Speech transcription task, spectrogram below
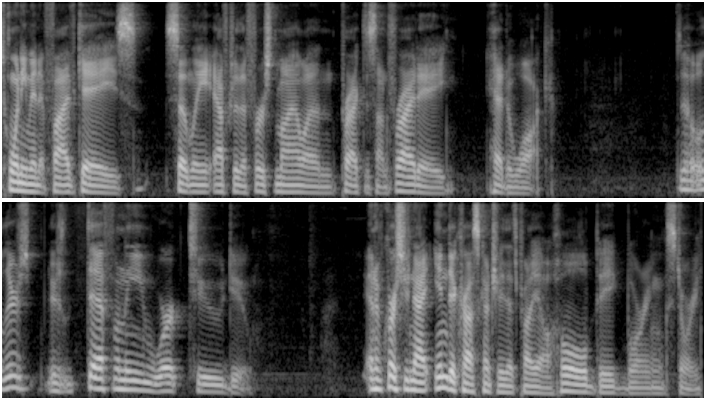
20 minute 5Ks suddenly after the first mile on practice on Friday had to walk. So there's there's definitely work to do. And of course, you're not into cross country. That's probably a whole big boring story.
